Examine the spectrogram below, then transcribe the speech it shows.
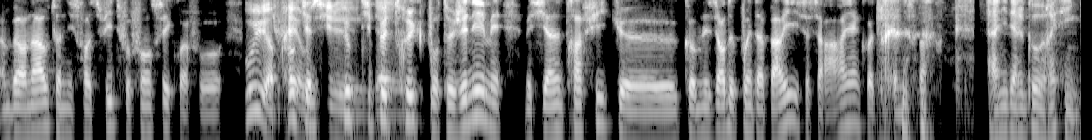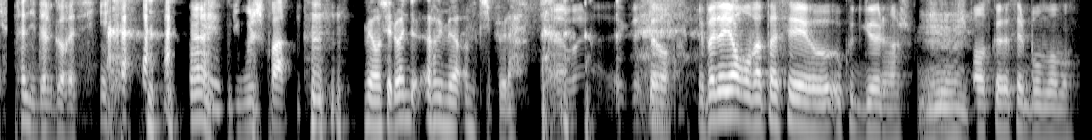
un burn-out, un for Speed, faut foncer, quoi. Faut, oui, il faut après qu'il y ait un tout petit peu de trucs pour te gêner, mais, mais s'il y a un trafic euh, comme les heures de pointe à Paris, ça sert à rien, quoi. Tu pas. Anne Hidalgo Racing. Anne Hidalgo Racing. Il bouge pas. Mais on s'éloigne de la rumeur un petit peu là. Ah, voilà, exactement. Et bah d'ailleurs on va passer au, au coup de gueule. hein. Je, Mm. je pense que c'est le bon moment.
